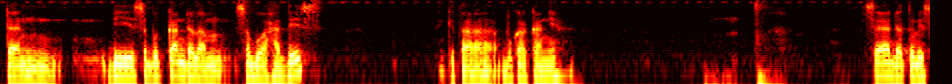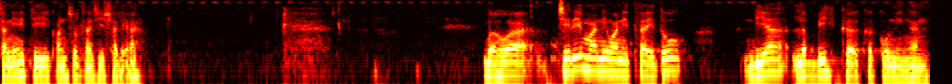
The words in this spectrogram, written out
Dan disebutkan dalam sebuah hadis kita bukakan ya. Saya ada tulisan ini di konsultasi syariah. Bahwa ciri mani wanita itu dia lebih ke kekuningan.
